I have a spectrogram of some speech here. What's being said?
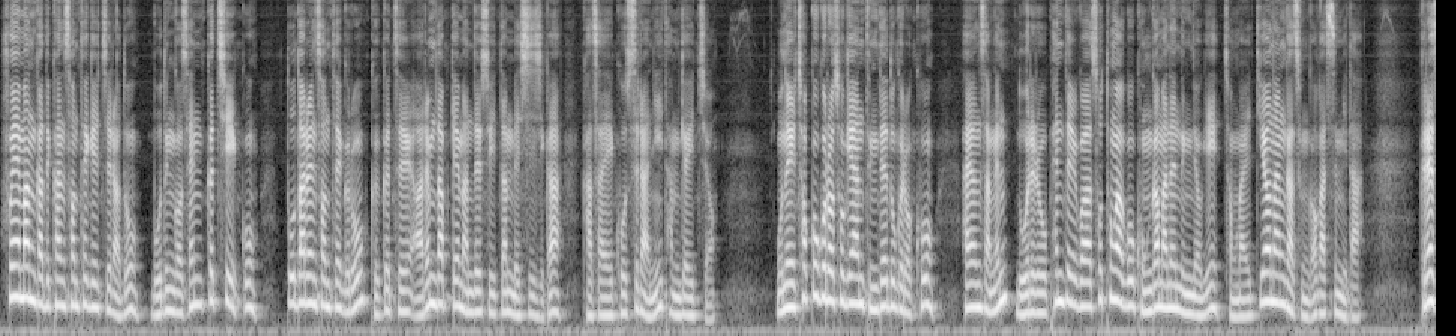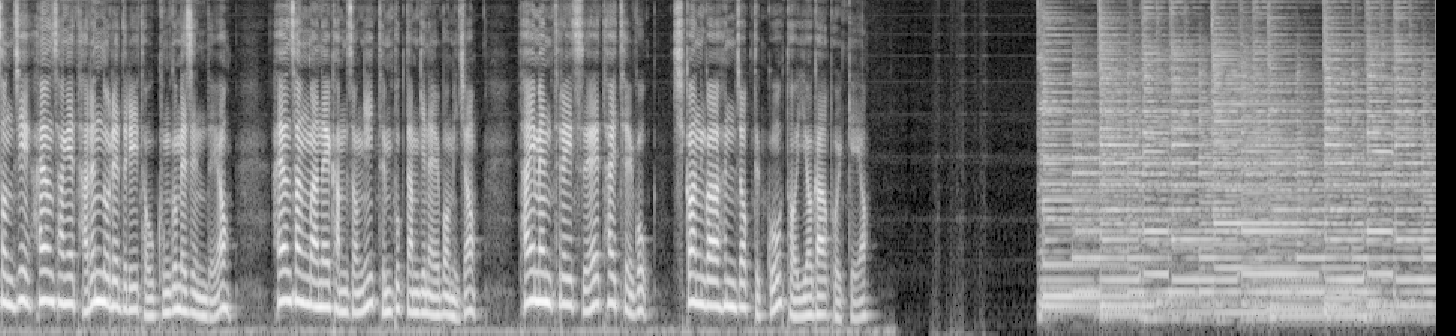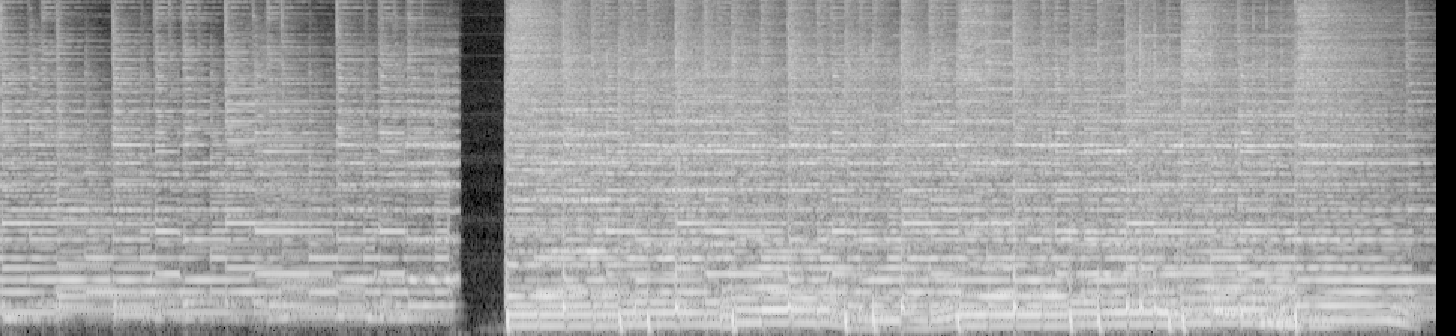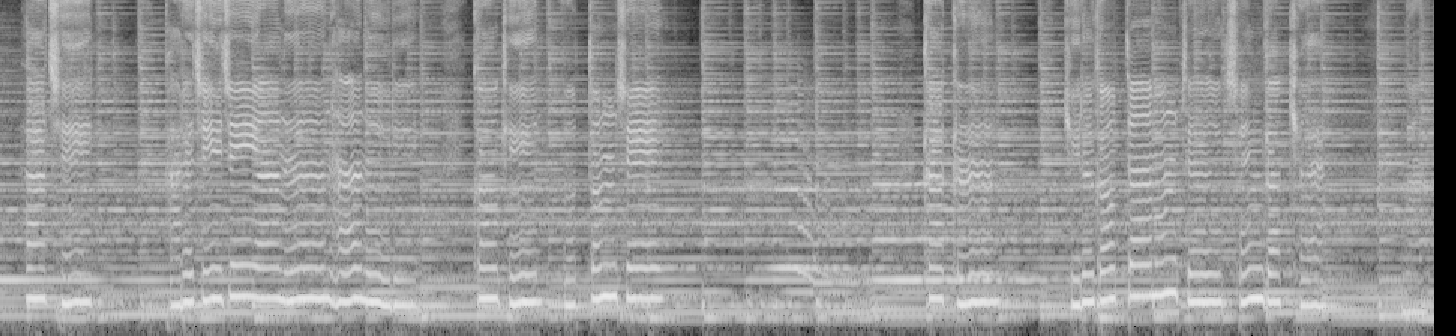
후회만 가득한 선택일지라도 모든 것엔 끝이 있고 또 다른 선택으로 그 끝을 아름답게 만들 수 있다는 메시지가 가사에 고스란히 담겨 있죠. 오늘 첫 곡으로 소개한 등대도 그렇고 하현상은 노래로 팬들과 소통하고 공감하는 능력이 정말 뛰어난 가수인 것 같습니다. 그래서인지 하현상의 다른 노래들이 더욱 궁금해지는데요. 하현상만의 감성이 듬뿍 담긴 앨범이죠. 타임 앤 트레이스의 타이틀곡 시간과 흔적 듣고 더 이어가 볼게요.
